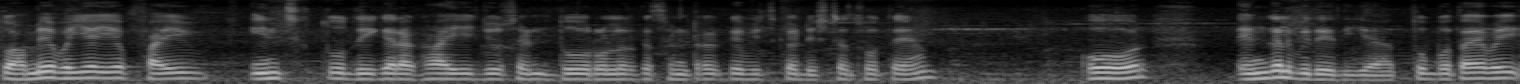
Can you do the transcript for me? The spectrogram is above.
तो हमें भैया ये फाइव इंच तो दे के रखा है, ये जो दो रोलर के सेंटर के बीच का डिस्टेंस होते हैं। और एंगल भी दे दिया तो बताया भाई,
